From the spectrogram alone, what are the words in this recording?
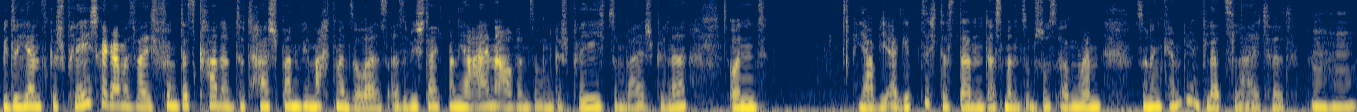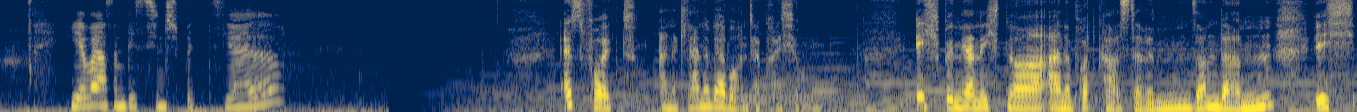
wie du hier ins Gespräch gegangen bist, weil ich finde das gerade total spannend. Wie macht man sowas? Also, wie steigt man hier ein, auch in so ein Gespräch zum Beispiel, ne? Und ja, wie ergibt sich das dann, dass man zum Schluss irgendwann so einen Campingplatz leitet? Mhm. Hier war es ein bisschen speziell. Es folgt eine kleine Werbeunterbrechung. Ich bin ja nicht nur eine Podcasterin, sondern ich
